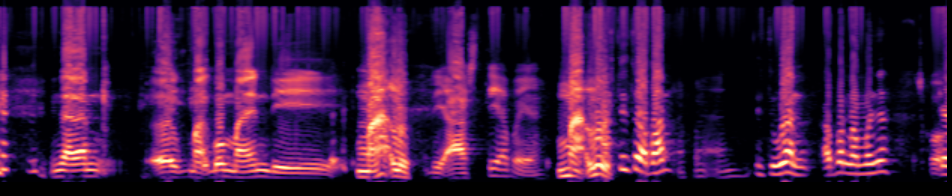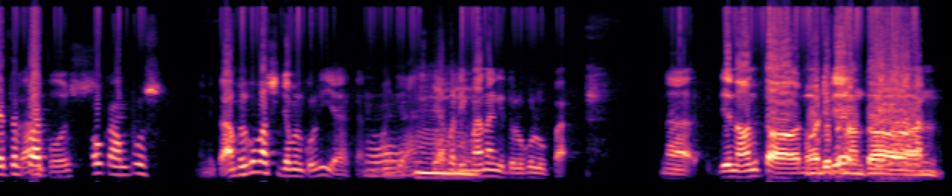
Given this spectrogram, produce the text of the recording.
Enggak kan eh, mak gue main di Emak lu, di Asti apa ya? emak lu. Pasti itu apaan? Apaan? Ituan, apa namanya? Sekolah- Kayak tempat kampus. Oh, kampus. Di kampus gue masih zaman kuliah kan, main di Asti Hmm. apa di mana gitu lo gue lupa. Nah dia nonton. Oh, dia penonton.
